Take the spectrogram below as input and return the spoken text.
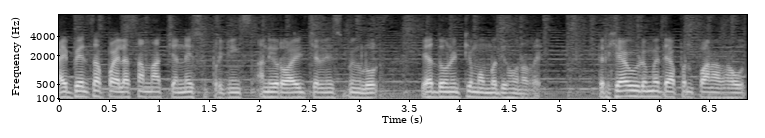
आय पी एलचा पहिला सामना चेन्नई सुपर किंग्स आणि रॉयल चॅलेंजर्स बेंगलोर या दोन्ही टीमांमध्ये होणार आहे. तर ह्या व्हिडिओमध्ये आपण पाहणार आहोत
